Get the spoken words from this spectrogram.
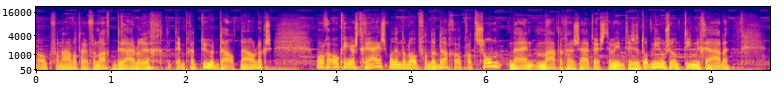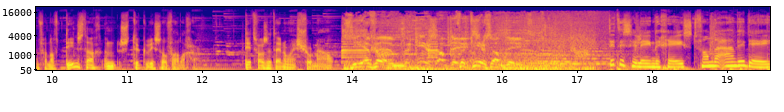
Ook vanavond en vannacht druilerig. De temperatuur daalt nauwelijks. Morgen ook eerst grijs, maar in de loop van de dag ook wat zon. Bij een matige zuidwestenwind is het opnieuw zo'n 10 graden. En vanaf dinsdag een stuk wisselvalliger. Dit was het NOS Journaal. ZFM, verkeersupdate. verkeersupdate. Dit is Helene de Geest van de ANWB.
